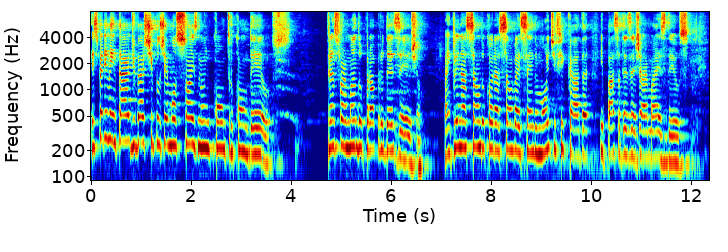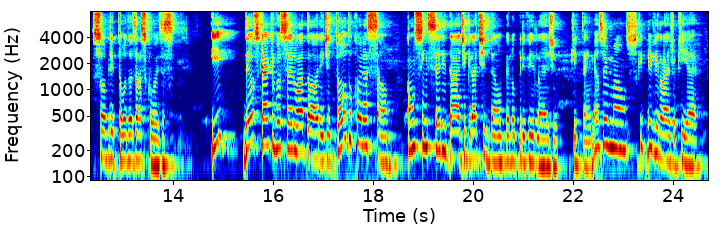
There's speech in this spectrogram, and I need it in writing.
experimentar diversos tipos de emoções no encontro com Deus, transformando o próprio desejo. A inclinação do coração vai sendo modificada e passa a desejar mais Deus sobre todas as coisas. E Deus quer que você o adore de todo o coração, com sinceridade e gratidão pelo privilégio que tem. Meus irmãos, que privilégio que é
